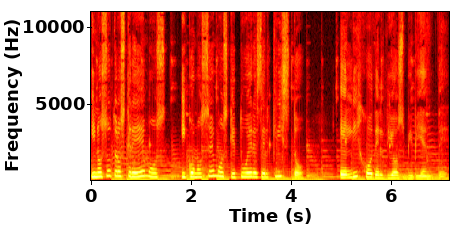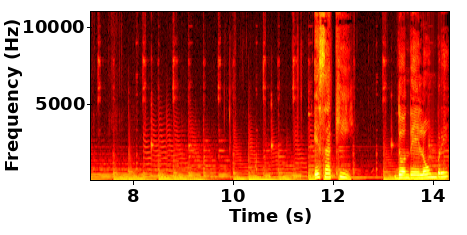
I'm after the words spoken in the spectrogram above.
Y nosotros creemos y conocemos que tú eres el Cristo, el Hijo del Dios viviente. Es aquí donde el hombre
